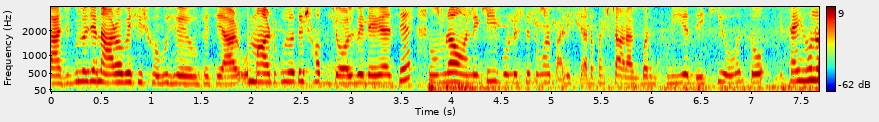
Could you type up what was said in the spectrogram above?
গাছগুলো যেন আরও বেশি সবুজ হয়ে উঠেছে। আর ও মাঠগুলোতে সব জল বেঁধে গেছে। তোমরা অনেকেই বলেছ তোমার বাড়ির চারপাশটা আর একবার ঘুরিয়ে দেখিও। তো এটাই হলো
